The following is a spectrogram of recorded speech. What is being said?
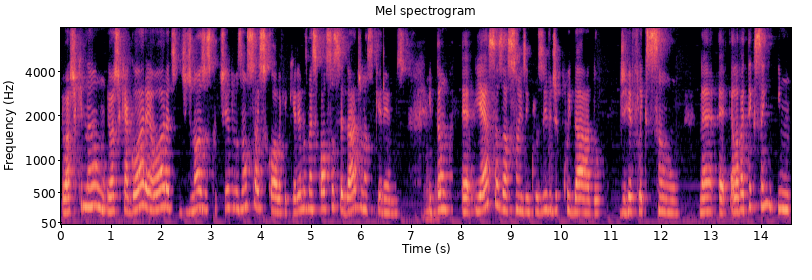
Eu acho que não, eu acho que agora é hora de, de nós discutirmos não só a escola que queremos, mas qual sociedade nós queremos. Uhum. Então, é, e essas ações, inclusive de cuidado, de reflexão, né, é, ela vai ter que ser em, em,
